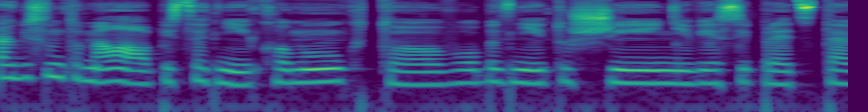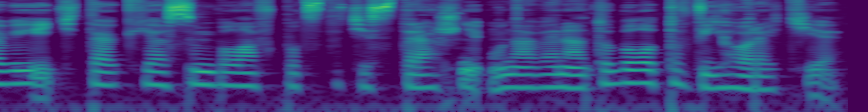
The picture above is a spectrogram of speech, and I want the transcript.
ak by som to mala opísať niekomu, kto vôbec netuší, nevie si predstaviť, tak ja som bola v podstate strašne unavená. To bolo to vyhoretie,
